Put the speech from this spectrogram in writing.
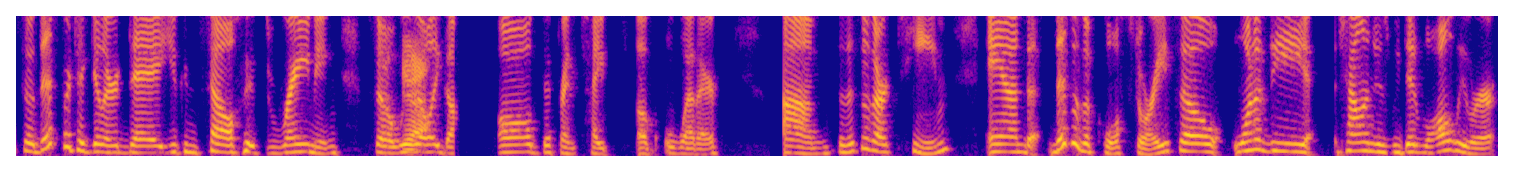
so this particular day, you can tell it's raining. So we yeah. really got all different types of weather. Um, so this was our team. And this was a cool story. So one of the challenges we did while we were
